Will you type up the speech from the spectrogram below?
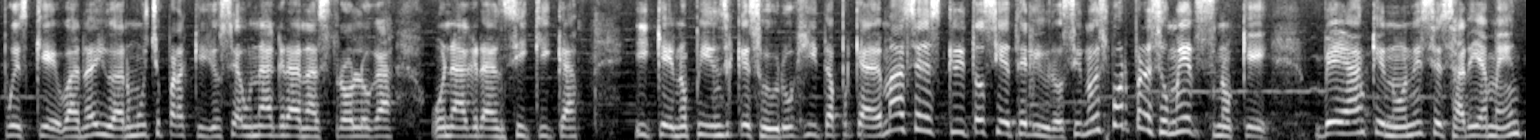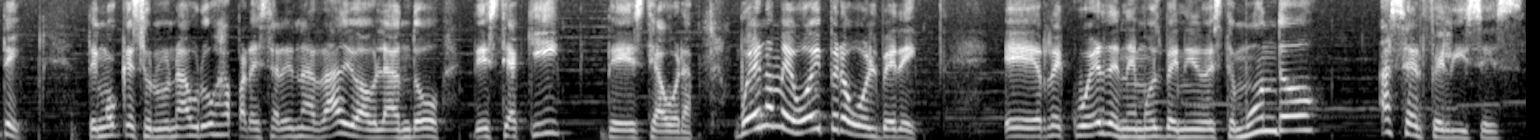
pues que van a ayudar mucho para que yo sea una gran astróloga, una gran psíquica y que no piense que soy brujita, porque además he escrito siete libros, y no es por presumir, sino que vean que no necesariamente tengo que ser una bruja para estar en la radio hablando de este aquí, de este ahora. Bueno, me voy, pero volveré. Eh, recuerden, hemos venido a este mundo a ser felices.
